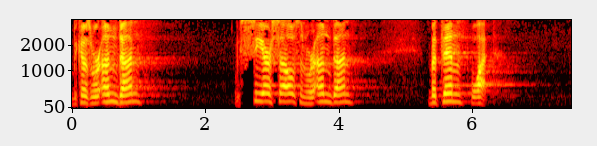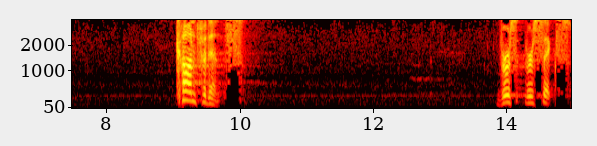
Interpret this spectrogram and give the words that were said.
because we're undone. We see ourselves and we're undone. But then what? confidence. Verse, verse 6.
